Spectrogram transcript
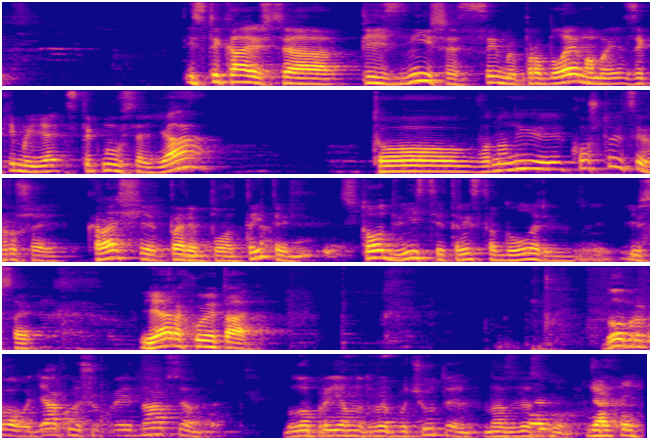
і стикаєшся пізніше з цими проблемами, з якими я стикнувся я, то воно не коштує цих грошей. Краще переплатити 100, 200, 300 доларів і все. Я рахую так. Добре, Вова, дякую, що приєднався. Було приємно тебе почути на зв'язку. Дякую.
